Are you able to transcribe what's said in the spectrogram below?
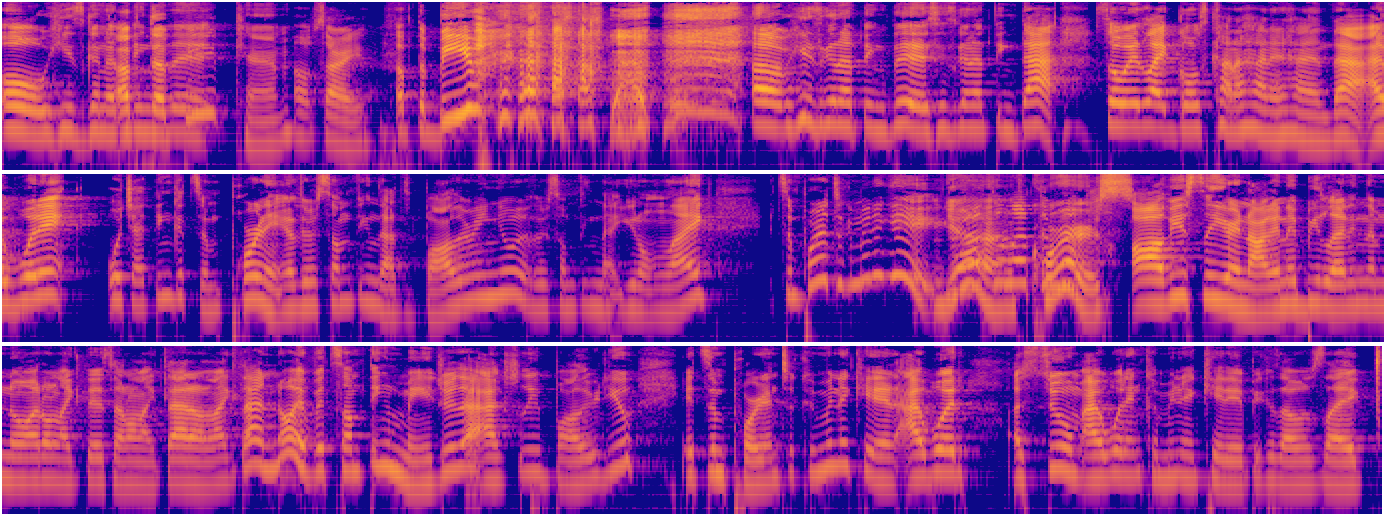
oh, he's gonna Up think the thi- beep, Kim. Oh, sorry, up the beef. um, he's gonna think this, he's gonna think that. So it like goes kind of hand in hand. That I wouldn't, which I think it's important. If there's something that's bothering you, if there's something that you don't like. It's important to communicate. You have Yeah, to of let them know. course. Obviously, you're not gonna be letting them know I don't like this, I don't like that, I don't like that. No, if it's something major that actually bothered you, it's important to communicate. And I would assume I wouldn't communicate it because I was like,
